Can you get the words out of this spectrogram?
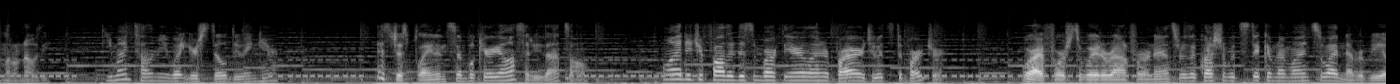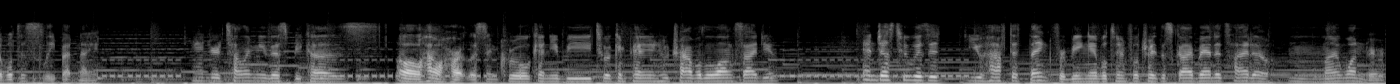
Little nosy. Do you mind telling me what you're still doing here? It's just plain and simple curiosity, that's all. Why did your father disembark the airliner prior to its departure? Were I forced to wait around for an answer, the question would stick in my mind so I'd never be able to sleep at night. And you're telling me this because... Oh, how heartless and cruel can you be to a companion who traveled alongside you? And just who is it you have to thank for being able to infiltrate the Sky Bandits hideout? Hmm, I wonder.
